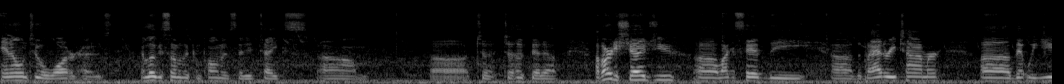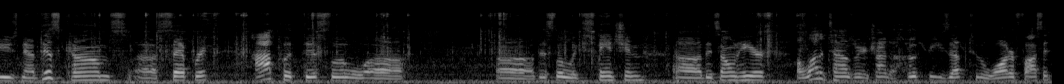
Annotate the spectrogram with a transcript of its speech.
and onto a water hose and look at some of the components that it takes um, uh, to, to hook that up. I've already showed you, uh, like I said, the, uh, the battery timer uh, that we use. Now this comes uh, separate. I put this little uh, this little extension that's on here. A lot of times when you're trying to hook these up to the water faucet,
